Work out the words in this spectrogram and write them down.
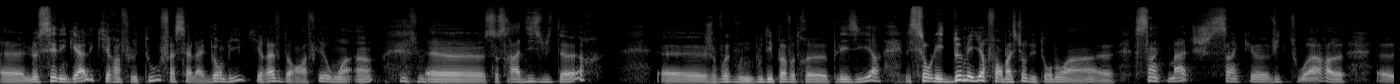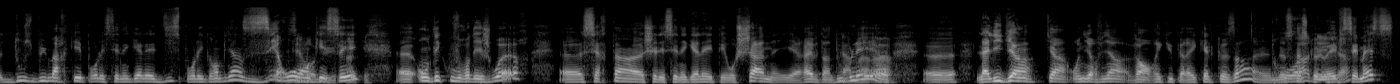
Euh, le Sénégal qui rafle tout face à la Gambie qui rêve d'en rafler au moins un. Euh, ce sera à 18h. Euh, je vois que vous ne boudez pas votre plaisir. Ce sont les deux meilleures formations du tournoi. Hein. 5 matchs, 5 victoires, 12 buts marqués pour les Sénégalais, 10 pour les Gambiens, 0, encaissé. on découvre des joueurs. certains chez les Sénégalais étaient au Chan et rêvent d'un doublé. la Ligue 1, tiens, on y revient, va en récupérer quelques-uns, ne serait-ce que le FC Metz.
